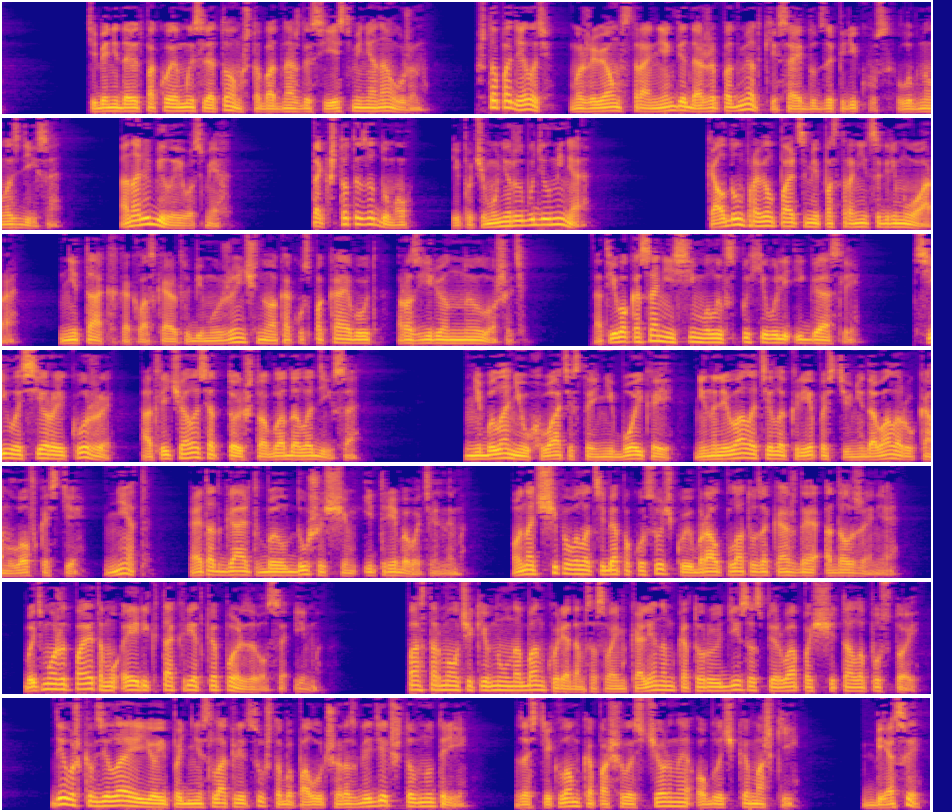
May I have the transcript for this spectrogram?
Тебе не дает покоя мысль о том, чтобы однажды съесть меня на ужин. Что поделать? Мы живем в стране, где даже подметки сойдут за перекус. Улыбнулась Диса. Она любила его смех. Так что ты задумал? И почему не разбудил меня? Колдун провел пальцами по странице гримуара. Не так, как ласкают любимую женщину, а как успокаивают разъяренную лошадь. От его касаний символы вспыхивали и гасли. Сила серой кожи отличалась от той, что обладала Диса. Не была ни ухватистой, ни бойкой, не наливала тело крепостью, не давала рукам ловкости. Нет, этот гальт был душащим и требовательным. Он отщипывал от себя по кусочку и брал плату за каждое одолжение. Быть может, поэтому Эрик так редко пользовался им. Пастор молча кивнул на банку рядом со своим коленом, которую Диса сперва посчитала пустой. Девушка взяла ее и поднесла к лицу, чтобы получше разглядеть, что внутри. За стеклом копошилось черное облачко мошки. Бесы?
